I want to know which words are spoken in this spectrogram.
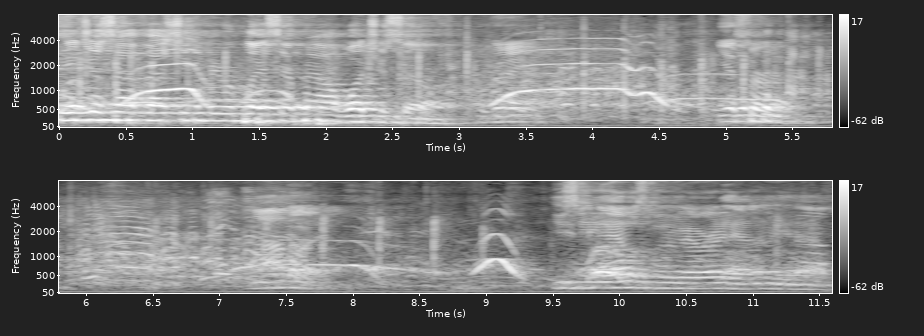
See just how fast you can be replaced there, pal. Watch yourself. Okay. Yes, sir. Buddy. You seen the Elvis movie already? I know you have.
